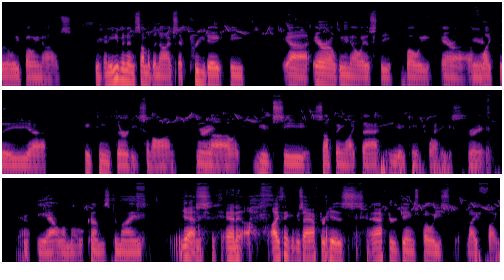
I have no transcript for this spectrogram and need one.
early Bowie knives, and even in some of the knives that predate the uh, era we know as the Bowie era of Yeah. like the uh, 1830s and on. Right. Uh, like you'd see something like that in the 1820s. right. yeah. The Alamo comes to mind. Yes, and uh, I think it was after his after James Bowie's knife fight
